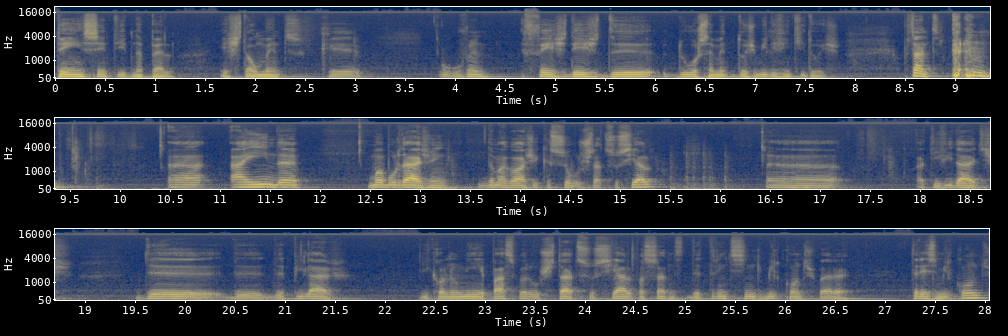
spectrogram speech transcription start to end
têm sentido na pele este aumento que o governo fez desde do orçamento de 2022. Portanto, há ainda uma abordagem demagógica sobre o Estado Social, atividades de, de, de pilar economia passa para o Estado Social, passando de 35 mil contos para 13 mil contos.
